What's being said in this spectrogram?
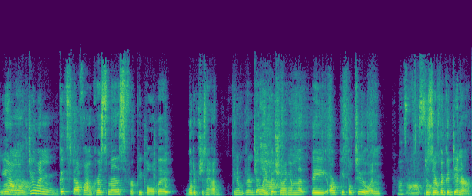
you know, that. doing good stuff on Christmas for people that would have just had peanut butter and jelly, Yeah. but showing them that they are people too and That's awesome. deserve a good dinner.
